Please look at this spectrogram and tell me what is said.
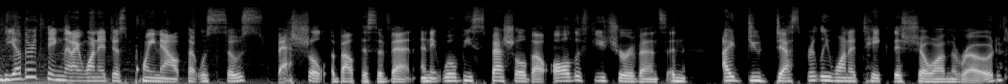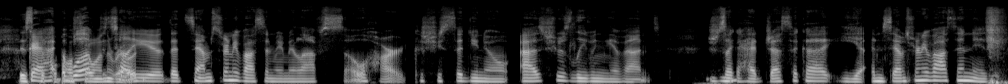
The other thing that I want to just point out that was so special about this event, and it will be special about all the future events, and I do desperately want to take this show on the road. This Okay, I pickleball will show have on to the tell road. you that Sam Srinivasan made me laugh so hard because she said, you know, as she was leaving the event, she's Mm-hmm. like, I had Jessica, yeah, and Sam Srinivasan is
